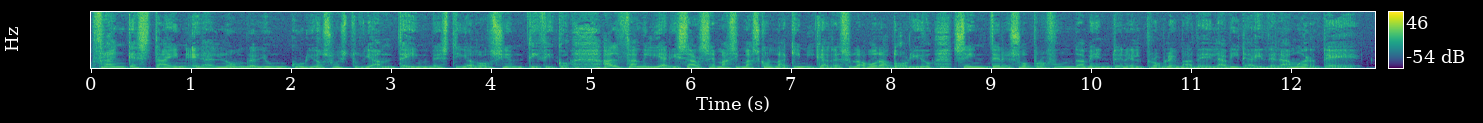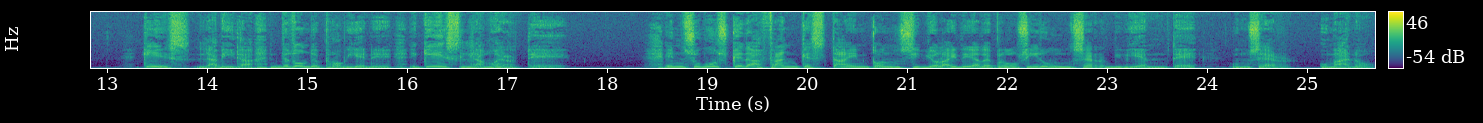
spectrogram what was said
Frankenstein era el nombre de un curioso estudiante, investigador científico. Al familiarizarse más y más con la química de su laboratorio, se interesó profundamente en el problema de la vida y de la muerte. ¿Qué es la vida? ¿De dónde proviene? ¿Qué es la muerte? En su búsqueda, Frankenstein concibió la idea de producir un ser viviente, un ser humano.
